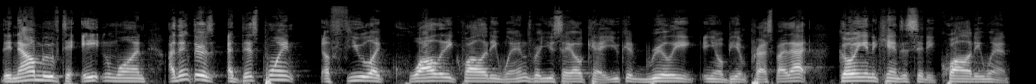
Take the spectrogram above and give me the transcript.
they now move to eight and one. I think there's at this point a few like quality, quality wins where you say, okay, you can really, you know, be impressed by that. Going into Kansas City, quality win.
